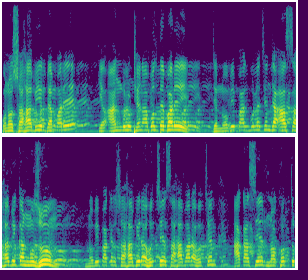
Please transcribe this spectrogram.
কোন সাহাবীর ব্যাপারে কেউ আঙ্গুল উঠে না বলতে পারে। যে নবী পাক বলেছেন যে আজ সাহাবিকার নুজুম নবী পাকের সাহাবিরা হচ্ছে, সাহাবারা হচ্ছেন আকাশের নক্ষত্র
